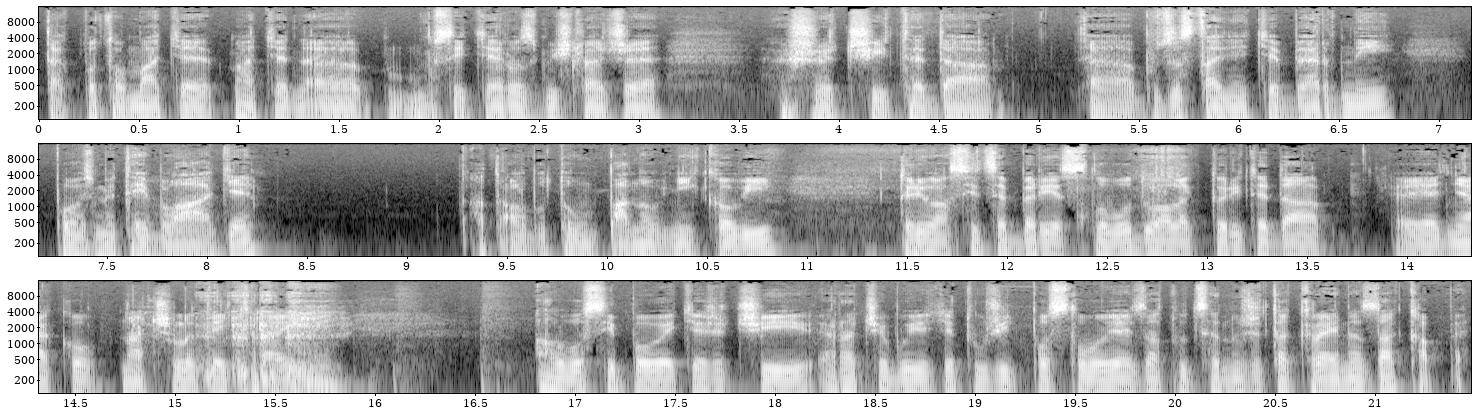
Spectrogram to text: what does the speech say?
tak potom máte, máte, uh, musíte rozmýšľať, že, že či teda uh, buď zostanete berní povedzme tej vláde, alebo tomu panovníkovi, ktorý vám síce berie slobodu, ale ktorý teda je nejako na čele tej krajiny, alebo si poviete, že či radšej budete túžiť po slobode aj za tú cenu, že tá krajina zakape.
